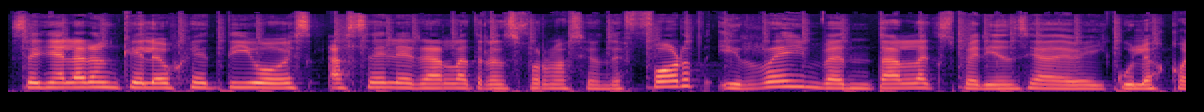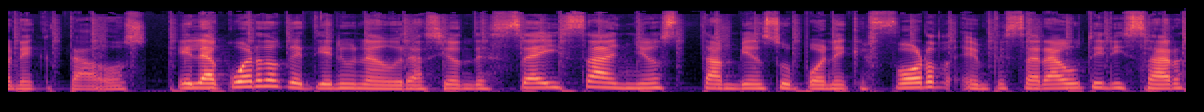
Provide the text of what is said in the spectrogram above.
Señalaron que el objetivo es acelerar la transformación de Ford y reinventar la experiencia de vehículos conectados. El acuerdo que tiene una duración de seis años también supone que Ford empezará a utilizar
